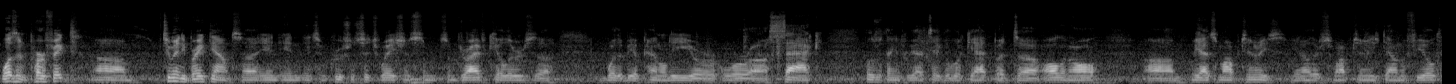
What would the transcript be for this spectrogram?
wasn't perfect. Um, too many breakdowns uh, in, in, in, some crucial situations. Some some drive killers, uh, whether it be a penalty or or a sack. Those are things we got to take a look at. But uh, all in all um, we had some opportunities. You know, there's some opportunities down the field,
